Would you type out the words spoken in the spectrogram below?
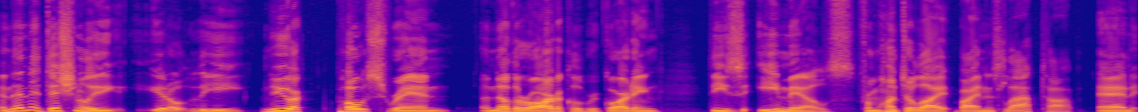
And then additionally, you know, the New York Post ran another article regarding these emails from Hunter Light Biden's laptop. And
